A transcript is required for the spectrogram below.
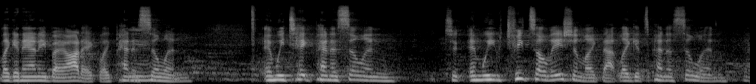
like an antibiotic, like penicillin, mm-hmm. and we take penicillin to, and we treat salvation like that, like it's penicillin. Yeah.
